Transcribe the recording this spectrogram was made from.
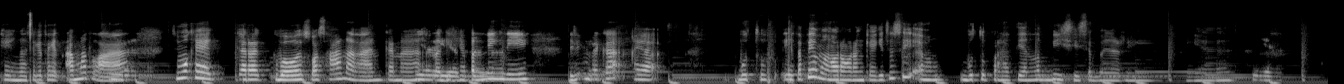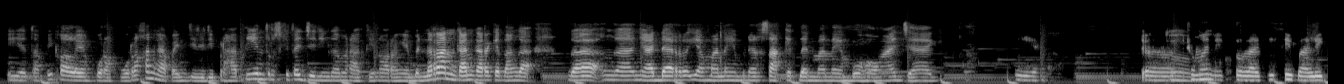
kayak nggak sakit-sakit amat lah yeah. cuma kayak karena ke bawah suasana kan karena yeah, lagi yeah, happening bener. nih jadi mereka kayak butuh ya tapi emang orang-orang kayak gitu sih emang butuh perhatian lebih sih sebenarnya iya yeah. Iya, tapi kalau yang pura-pura kan ngapain jadi diperhatiin, terus kita jadi nggak merhatiin orang yang beneran kan, karena kita nggak nggak nggak nyadar yang mana yang benar sakit dan mana yang bohong aja gitu. Iya. Uh, cuman itu lagi sih balik.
